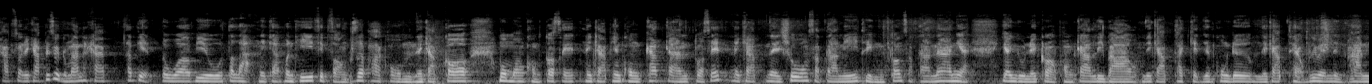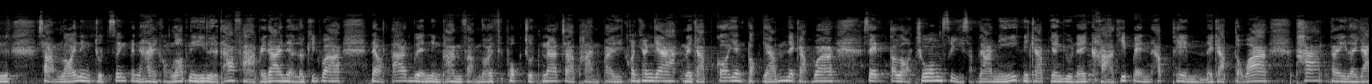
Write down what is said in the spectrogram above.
ครับ สวัสดีครับ พี่สุดมานะครับ อัปเดตตัววิวตลาดนะครับวันที่ 12 พฤษภาคมนะครับ ก็มุมมองของตัวเซตนะครับยังคงคาดการณ์ตัวเซตนะครับในช่วงสัปดาห์นี้ถึงต้นสัปดาห์หน้าเนี่ยยังอยู่ในกรอบของการ rebound นะครับ target ยังคงเดิมนะครับแถวบริเวณ 1,301 จุด ซึ่งเป็น high ของรอบนี้ หรือถ้าฝ่าไปได้เนี่ยเราคิดว่าแนวต้านบริเวณ 1,316 จุดน่าจะผ่านไปค่อนข้างยากนะครับก็ยังตอกย้ำนะครับว่าเซตตลอดช่วง 4 สัปดาห์นี้นะครับยังอยู่ในขาที่เป็น uptrend นะครับแต่ว่าภาพในระยะ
